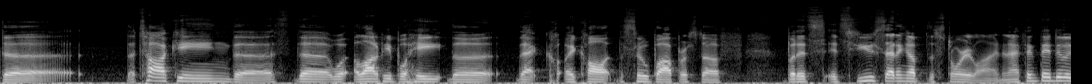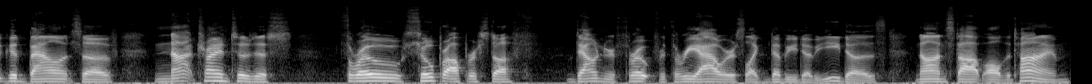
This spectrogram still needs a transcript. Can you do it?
the the talking, the the what a lot of people hate the that they call it the soap opera stuff, but it's it's you setting up the storyline, and I think they do a good balance of not trying to just throw soap opera stuff down your throat for three hours like WWE does nonstop all the time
